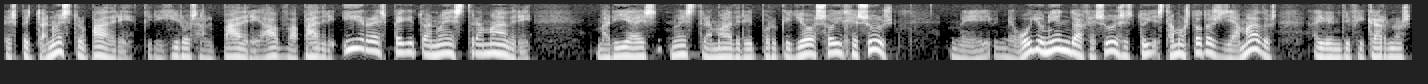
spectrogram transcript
respecto a nuestro Padre, dirigiros al Padre, Abba Padre, y respecto a nuestra Madre. María es nuestra Madre porque yo soy Jesús me, voy uniendo a Jesús, estoy, estamos todos llamados a identificarnos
